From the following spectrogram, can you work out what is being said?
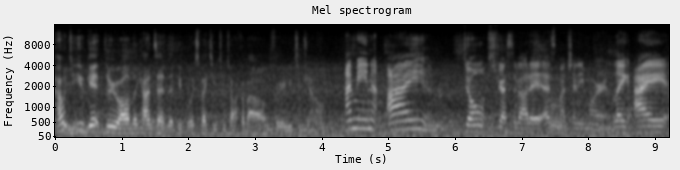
how do you get through all of the content that people expect you to talk about for your YouTube channel? I mean, I don't stress about it as Mm. much anymore. Like I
